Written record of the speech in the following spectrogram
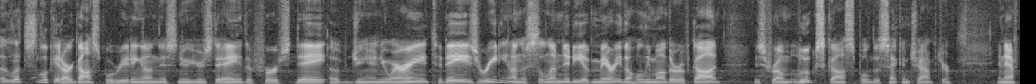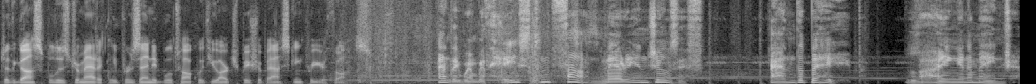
Uh, let's look at our gospel reading on this New Year's Day, the first day of January. Today's reading on the Solemnity of Mary, the Holy Mother of God, is from Luke's Gospel, the second chapter. And after the gospel is dramatically presented, we'll talk with you, Archbishop, asking for your thoughts. And they went with haste and found Mary and Joseph and the babe lying in a manger.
